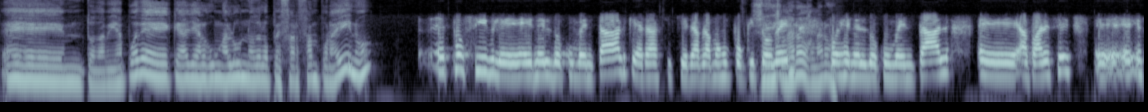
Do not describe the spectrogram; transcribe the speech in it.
eh, todavía puede que haya algún alumno de López Farfán por ahí, ¿no? Es posible en el documental, que ahora si quiere hablamos un poquito de él, pues en el documental eh, aparece, eh,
